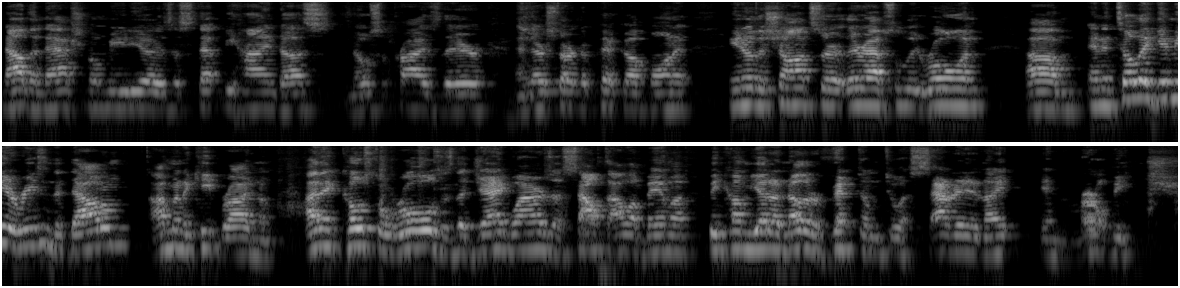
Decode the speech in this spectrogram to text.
Now the national media is a step behind us. No surprise there, and they're starting to pick up on it. You know, the shots are they're absolutely rolling. Um, and until they give me a reason to doubt them, I'm going to keep riding them. I think Coastal rolls as the Jaguars of South Alabama become yet another victim to a Saturday night in Myrtle Beach.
